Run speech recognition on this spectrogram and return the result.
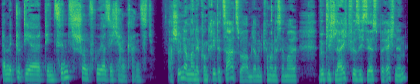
damit du dir den Zins schon früher sichern kannst. Ach, schön, da mal eine konkrete Zahl zu haben. Damit kann man das ja mal wirklich leicht für sich selbst berechnen.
